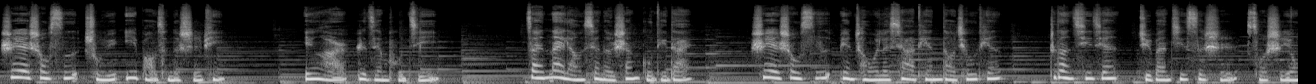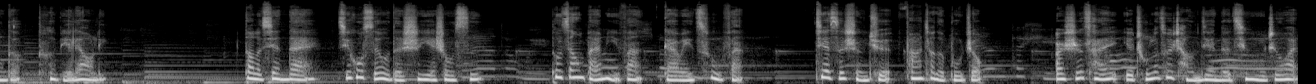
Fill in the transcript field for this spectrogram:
失叶寿司属于易保存的食品，因而日渐普及。在奈良县的山谷地带，失叶寿司便成为了夏天到秋天这段期间举办祭祀时所食用的特别料理。到了现代，几乎所有的失叶寿司都将白米饭改为醋饭，借此省却发酵的步骤。而食材也除了最常见的青鱼之外，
